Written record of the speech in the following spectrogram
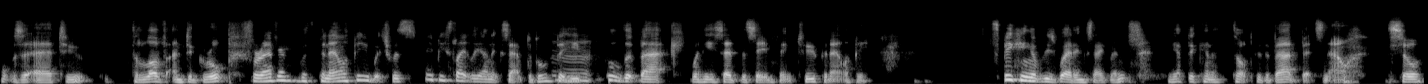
what was it uh, to to love and to grope forever with Penelope, which was maybe slightly unacceptable, but he Mm. pulled it back when he said the same thing to Penelope. speaking of these wedding segments, we have to kind of talk to the bad bits now. So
